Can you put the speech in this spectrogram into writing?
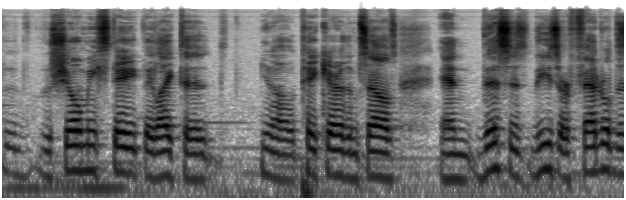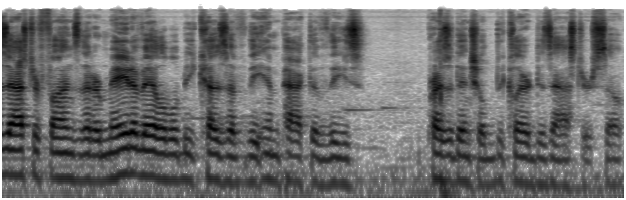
the, the show me state. They like to, you know, take care of themselves. And this is these are federal disaster funds that are made available because of the impact of these presidential declared disasters. So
